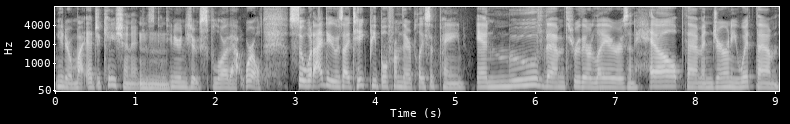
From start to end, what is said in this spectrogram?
you know, my education and just continuing to explore that world. So what I do is I take people from their place of pain and move them through their layers and help them and journey with them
